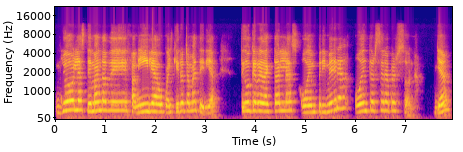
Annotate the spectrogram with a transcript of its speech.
yo las demandas de familia o cualquier otra materia, tengo que redactarlas o en primera o en tercera persona, ¿ya?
